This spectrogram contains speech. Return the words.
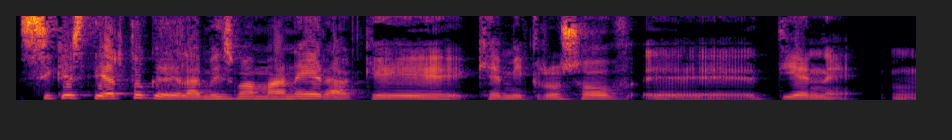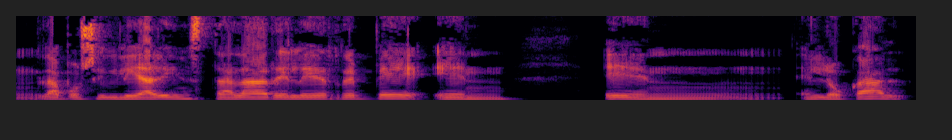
Sí que es cierto que de la misma manera que, Microsoft tiene mm, la posibilidad de instalar el ERP en, en local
